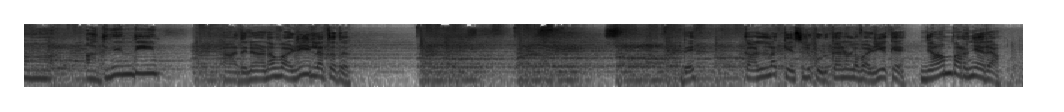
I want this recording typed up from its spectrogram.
ആ, അതിനെന്ത്? ചെയ്യും അതിനാണ് വഴിയില്ലാത്തത്? ദേ കള്ളക്കേസിൽ കൊടുക്കാനുള്ള വഴിയൊക്കെ ഞാൻ പറഞ്ഞുതരാം.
